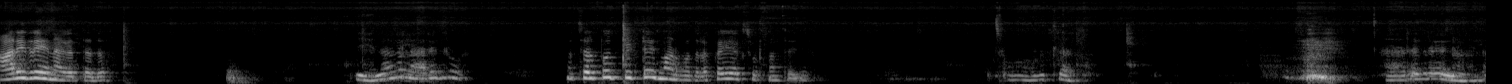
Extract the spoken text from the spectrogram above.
ಆರಿದ್ರೆ ಏನಾಗುತ್ತದು? ಏನಾಗಲ್ಲ ಆರಿದ್ರು ಮತ್ತು ಸ್ವಲ್ಪ ಹೊತ್ತು ಬಿಟ್ಟು ಇದು ಮಾಡ್ಬೋದಲ್ಲ ಕೈ ಹಾಕಿ ಸುಟ್ಕೊಂತ ಇದೆಯಾ ಹೋಗುತ್ತಲ್ಲ ಆರಿದ್ರೆ ಏನಾಗಲ್ಲ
